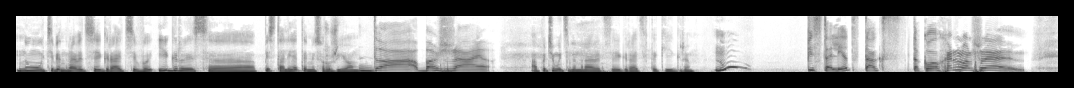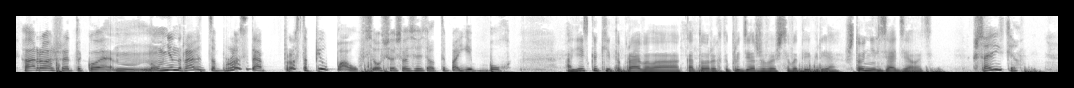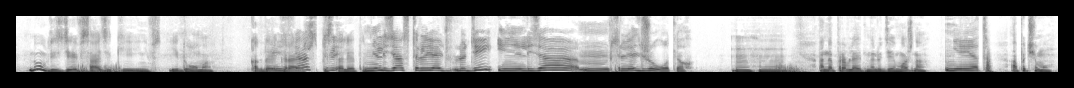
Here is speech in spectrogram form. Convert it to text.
Ну, тебе нравится играть в игры с э, пистолетами, с ружьем. Да, обожаю. А почему тебе нравится играть в такие игры? Ну, пистолет так, такое хорошее, хорошее такое. Ну, мне нравится просто, просто пил-пау. Все, все, все, все, все, ты погиб, бог. А есть какие-то правила, которых ты придерживаешься в этой игре? Что нельзя делать? В садике? Ну, везде, в садике и, не в- и дома. Когда Нельзя играешь с пистолетами. Нельзя стрелять в людей и нельзя м, стрелять в животных. Мгм. А направлять на людей можно? Нет, А почему?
